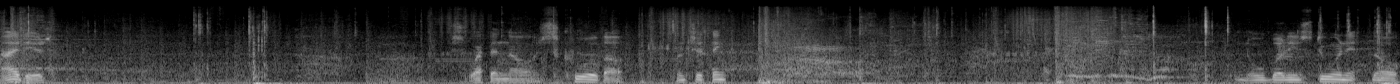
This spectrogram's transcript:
I did. Weapon though, it's cool though. Don't you think? Nobody's doing it though.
